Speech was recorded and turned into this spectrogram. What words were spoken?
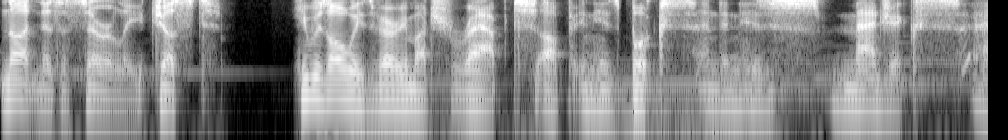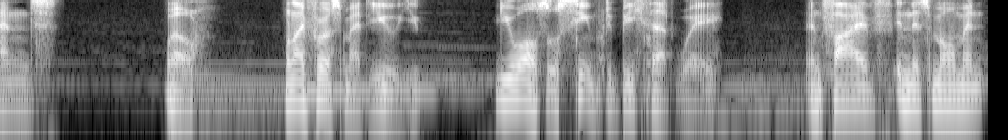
Not necessarily, just he was always very much wrapped up in his books and in his magics and well, when I first met you, you you also seem to be that way. And five, in this moment,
